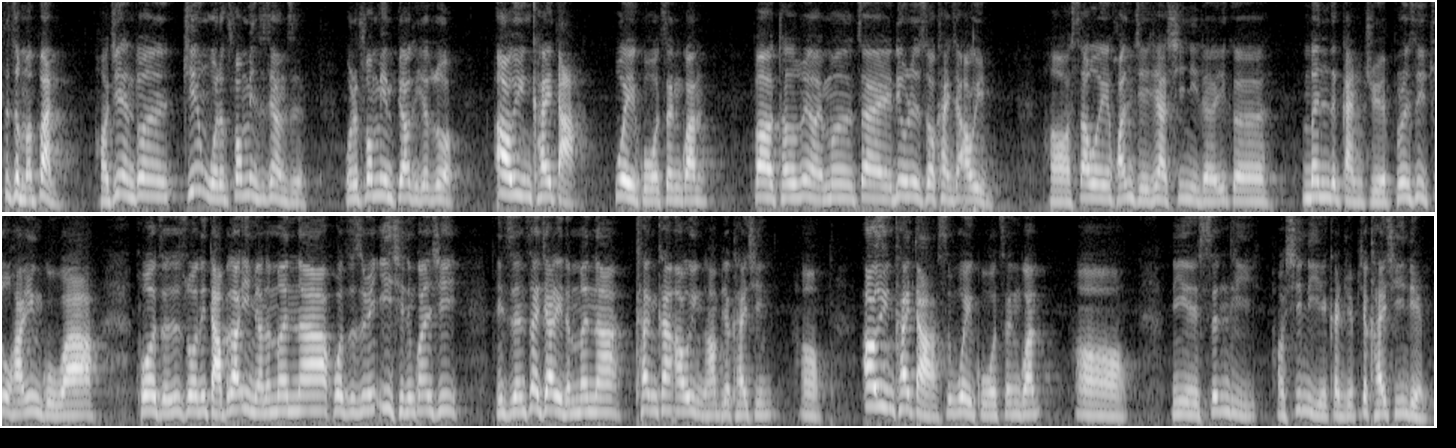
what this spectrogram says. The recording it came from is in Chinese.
这怎么办？好，今天很多人，今天我的封面是这样子，我的封面标题叫做奥运开打。为国争光，不知道投资朋友有没有在六日的时候看一下奥运？好，稍微缓解一下心里的一个闷的感觉。不论是你做航运股啊，或者是说你打不到疫苗的闷啊，或者是因为疫情的关系，你只能在家里的闷啊，看看奥运然后比较开心。哦，奥运开打是为国争光哦，你也身体好，心里也感觉比较开心一点。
